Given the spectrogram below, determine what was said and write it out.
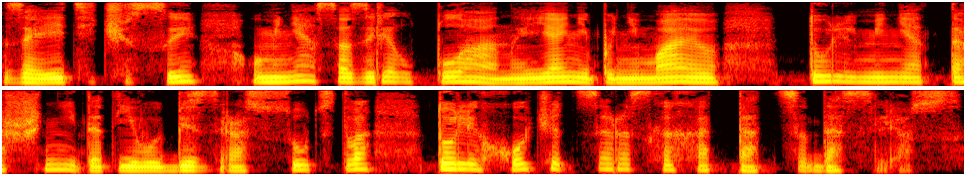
За эти часы у меня созрел план, и я не понимаю, то ли меня тошнит от его безрассудства, то ли хочется расхохотаться до слез.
